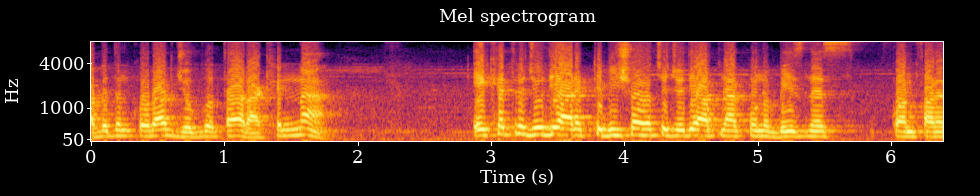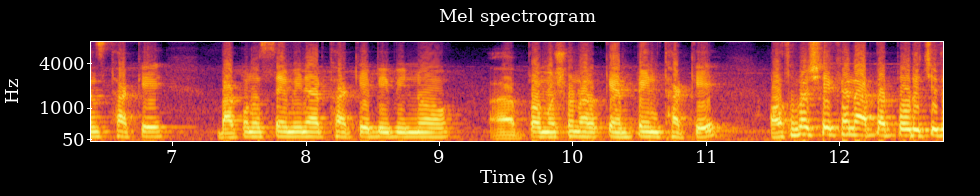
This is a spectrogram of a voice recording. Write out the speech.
আবেদন করার যোগ্যতা রাখেন না। এক্ষেত্রে যদি আরেকটি বিষয় হচ্ছে, যদি আপনার কোনো বিজনেস কনফারেন্স থাকে বা কোনো সেমিনার থাকে, বিভিন্ন প্রমোশনাল ক্যাম্পেইন থাকে, অথবা সেখানে আপনার পরিচিত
